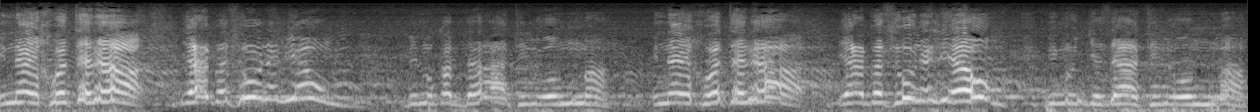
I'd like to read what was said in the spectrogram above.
إن إخوتنا يعبثون اليوم بمقدرات الأمة. إن إخوتنا يعبثون اليوم بمنجزات الأمة.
